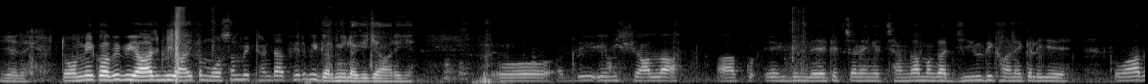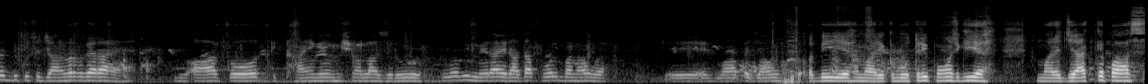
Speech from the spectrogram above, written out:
ये देख टॉमी को अभी भी आज भी आज तो मौसम भी ठंडा, फिर भी गर्मी लगी जा रही है। तो अभी इन आपको एक दिन लेके चलेंगे छंगा मंगा झील दिखाने के लिए। तो वहाँ पे भी कुछ जानवर वगैरह हैं जो आपको दिखाएँगे इन ज़रूर। तो वो भी मेरा इरादा फुल बना हुआ है कि वहाँ पे जाऊँ। तो अभी ये हमारी कबूतरी पहुँच गई है, हमारे जैक के पास।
